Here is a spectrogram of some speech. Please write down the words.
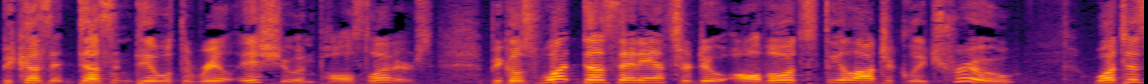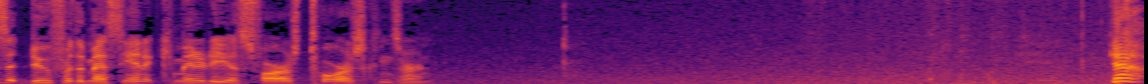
because it doesn't deal with the real issue in Paul's letters. Because what does that answer do? Although it's theologically true, what does it do for the Messianic community as far as Torah is concerned? Yeah.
